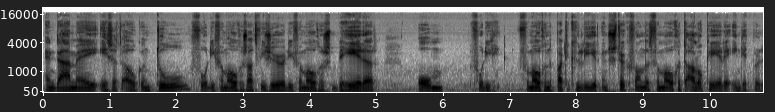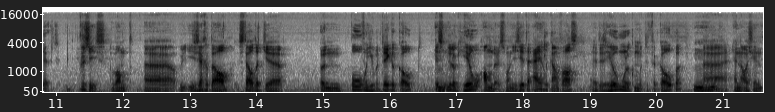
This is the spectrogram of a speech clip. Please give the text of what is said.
En daarmee is het ook een tool voor die vermogensadviseur, die vermogensbeheerder, om voor die vermogende particulier een stuk van het vermogen te allokeren in dit product. Precies, want uh, je zegt het al, stel dat je een pool van hypotheken koopt, is mm. natuurlijk heel anders. Want je zit er eigenlijk aan vast. Het is heel moeilijk om het te verkopen. -hmm. uh, en als je een,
